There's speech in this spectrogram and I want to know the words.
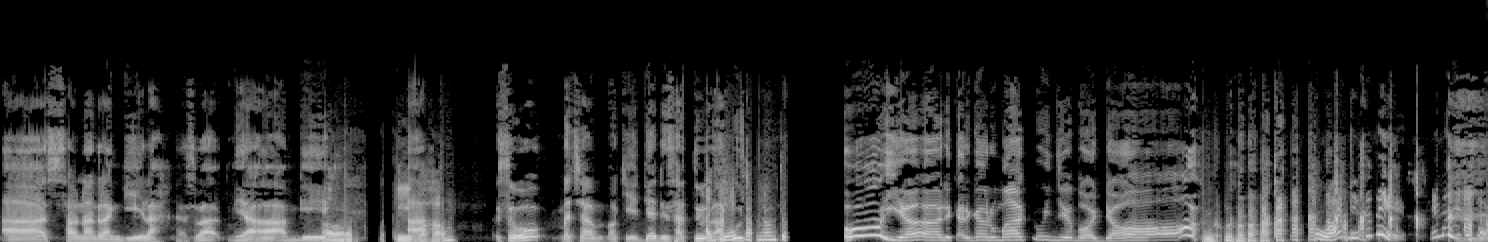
Ah, sauna dalam gay lah sebab ya, I'm gay. Oh, okay, Ah, faham. So, macam okay, dia ada satu Ada aku eh sauna untuk... Oh ya, dekat dengan rumah aku je bodoh. Oh, ada ke, babe? Memang ada?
